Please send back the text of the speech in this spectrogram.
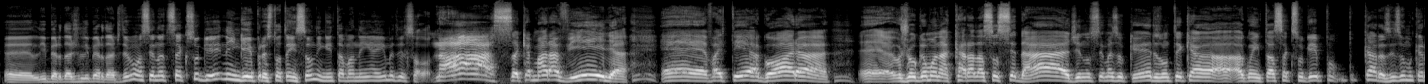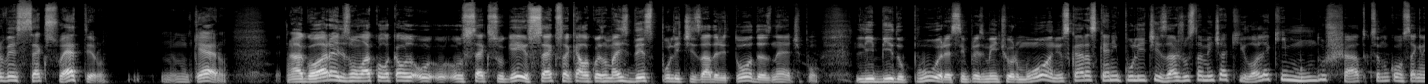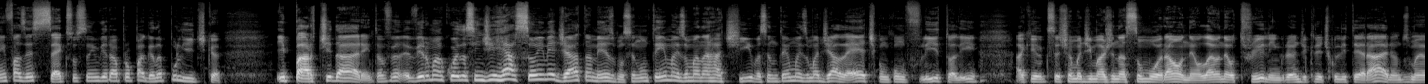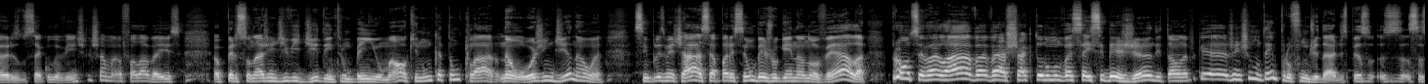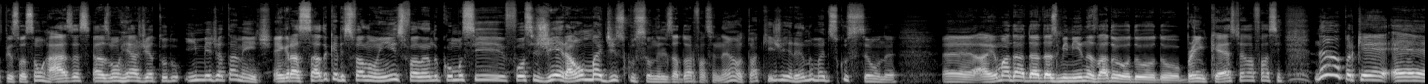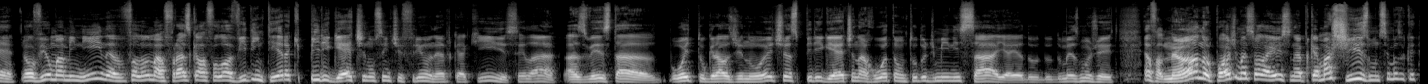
É, Liberdade e Liberdade. Teve uma cena de sexo gay, ninguém prestou atenção, ninguém tava nem aí, mas eles falaram: Nossa, que maravilha! É, vai ter agora. É, jogamos na cara da sociedade, não sei mais o que, eles vão ter que a, a, aguentar sexo gay. Cara, às vezes eu não quero ver sexo hétero. Eu não quero. Agora eles vão lá colocar o, o, o, sexo gay. O sexo é aquela coisa mais despolitizada de todas, né? Tipo, libido pura, é simplesmente hormônio. Os caras querem politizar justamente aquilo. Olha que mundo chato que você não consegue nem fazer sexo sem virar propaganda política e partidária. Então vira uma coisa assim de reação imediata mesmo. Você não tem mais uma narrativa, você não tem mais uma dialética, um conflito ali, aquilo que você chama de imaginação moral, né? O Lionel Trilling, grande crítico literário, um dos maiores do século XX, ele chama, falava isso. É o personagem dividido entre um bem e um mal que nunca é tão claro. Não, hoje em dia não, é simplesmente, ah, se aparecer um beijo gay na novela, pronto, você vai lá, vai, vai achar que todo mundo vai sair se beijando e tal, né? Porque a gente não tem profundidade. Pessoas, essas pessoas são rasas, elas vão reagir a tudo imediatamente. É engraçado que eles falam isso, falam falando como se fosse gerar uma discussão. Eles adoram falar assim, não, eu tô aqui gerando uma discussão, né? É, aí uma da, da, das meninas lá do, do, do, Braincast, ela fala assim, não, porque é, eu ouvi uma menina falando uma frase que ela falou a vida inteira que piriguete não sente frio, né? Porque aqui, sei lá, às vezes tá 8 graus de noite e as piriguetes na rua estão tudo de mini saia, é do, do, do, mesmo jeito. Ela fala, não, não pode mais falar isso, né? Porque é machismo, não sei mais o que.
